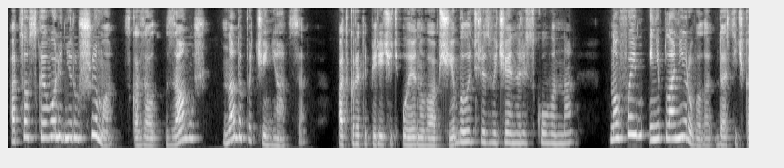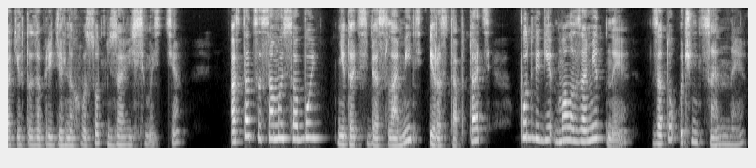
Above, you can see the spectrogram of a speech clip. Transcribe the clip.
«Отцовская воля нерушима», – сказал замуж, – «надо подчиняться». Открыто перечить Уэну вообще было чрезвычайно рискованно. Но Фейм и не планировала достичь каких-то запредельных высот независимости. Остаться самой собой, не дать себя сломить и растоптать – подвиги малозаметные, зато очень ценные.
